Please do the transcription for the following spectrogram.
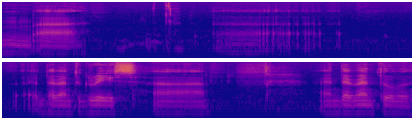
Mm, they went to Greece. and they went to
